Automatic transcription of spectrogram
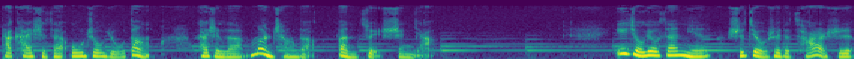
他开始在欧洲游荡，开始了漫长的犯罪生涯。一九六三年，十九岁的查尔斯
